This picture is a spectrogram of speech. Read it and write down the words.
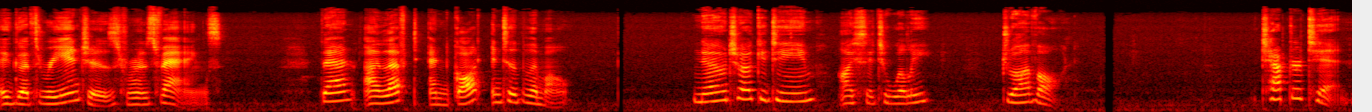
a good three inches from his fangs. Then I left and got into the limo. No turkey team, I said to Willie. Drive on. Chapter 10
